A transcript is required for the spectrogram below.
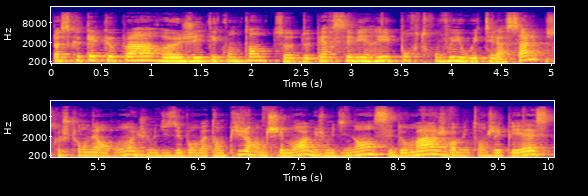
Parce que quelque part, euh, j'ai été contente de persévérer pour trouver où était la salle, parce que je tournais en rond et je me disais, bon, bah tant pis, je rentre chez moi, mais je me dis, non, c'est dommage, remets ton GPS,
